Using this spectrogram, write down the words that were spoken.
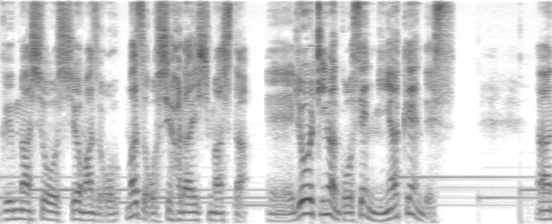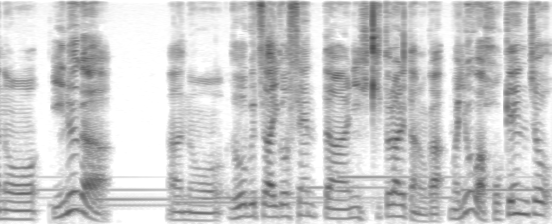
群馬少子をまずおまずお支払いしました、えー、料金は5200円です。あの犬があの動物愛護センターに引き取られたのが、まあ、要は保健所、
